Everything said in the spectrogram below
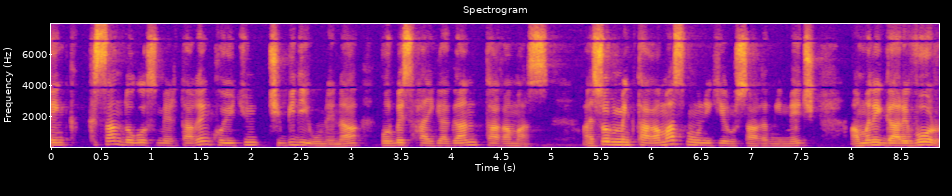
մենք 20% մեր թաղեն քոյություն չպիտի ունենա որպես հայկական թաղամաս Այսօր մենք թաղամասն ունենք Երուսաղեմի մեջ ամենակարևոր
